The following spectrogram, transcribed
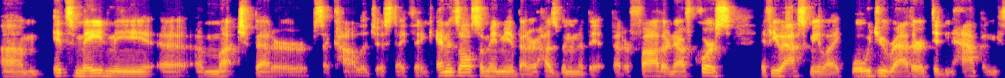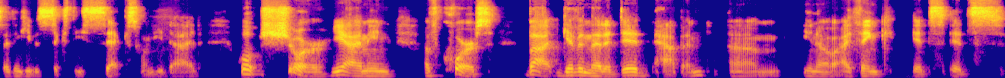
um, it's made me a, a, much better psychologist, I think. And it's also made me a better husband and a bit better father. Now, of course, if you ask me, like, well, would you rather it didn't happen? Because I think he was 66 when he died. Well, sure. Yeah, I mean, of course. But given that it did happen, um, you know, I think it's it's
